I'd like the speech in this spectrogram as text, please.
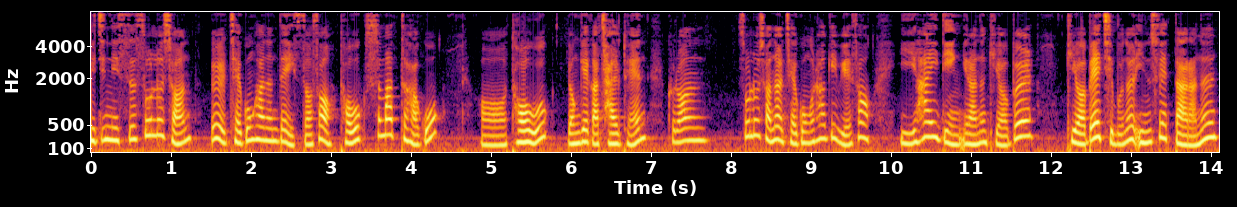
비즈니스 솔루션을 제공하는 데 있어서 더욱 스마트하고 어, 더욱 연계가 잘 된 그런 솔루션을 제공을 하기 위해서 이 하이딩이라는 기업을 기업의 지분을 인수했다라는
